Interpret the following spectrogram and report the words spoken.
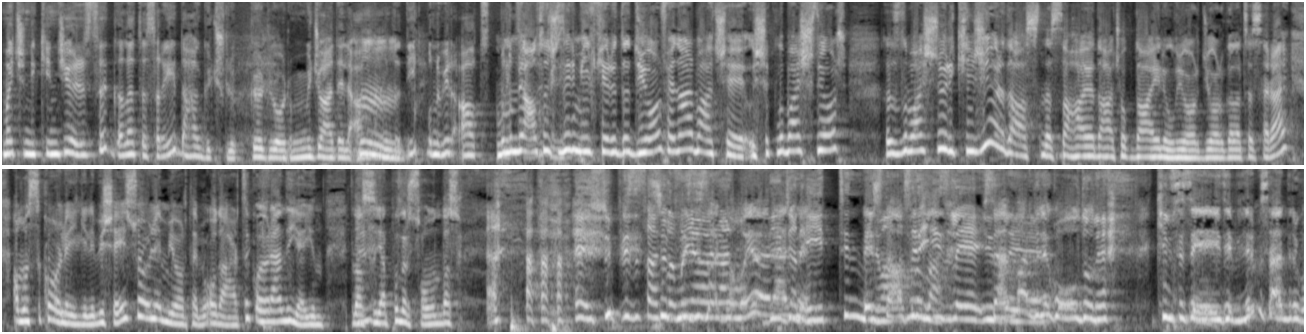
Maçın ikinci yarısı Galatasaray'ı daha güçlü görüyorum mücadele anlamında değil. Bunu bir alt Hmm. Bunun bir altını çizelim ilk yarıda diyor Fenerbahçe ışıklı başlıyor hızlı başlıyor ikinci yarıda aslında sahaya daha çok dahil oluyor diyor Galatasaray ama skorla ilgili bir şey söylemiyor tabi o da artık öğrendi yayın nasıl yapılır sonunda Evet, sürprizi saklamayı, Sürprizi saklamayı öğrendi. Bircan eğittin beni. Estağfurullah. izleye izleye. Sen var direkt oldun. Kimse seni eğitebilir mi? Sen direkt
